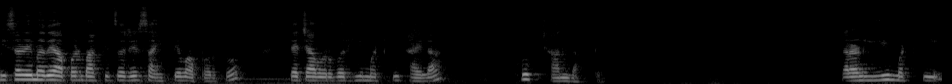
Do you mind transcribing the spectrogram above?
मिसळीमध्ये आपण बाकीचं जे साहित्य वापरतो त्याच्याबरोबर ही मटकी खायला खूप छान लागते. कारण ही मटकी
